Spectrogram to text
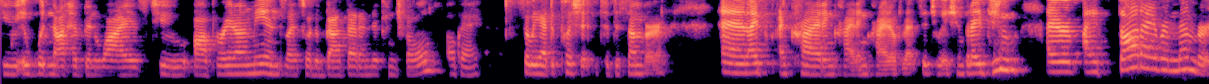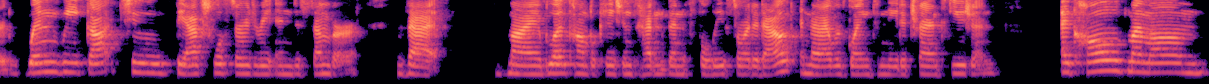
to, it would not have been wise to operate on me until I sort of got that under control. Okay. So we had to push it to December. And I, I cried and cried and cried over that situation. But I do, I, I thought I remembered when we got to the actual surgery in December that my blood complications hadn't been fully sorted out and that I was going to need a transfusion. I called my mom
